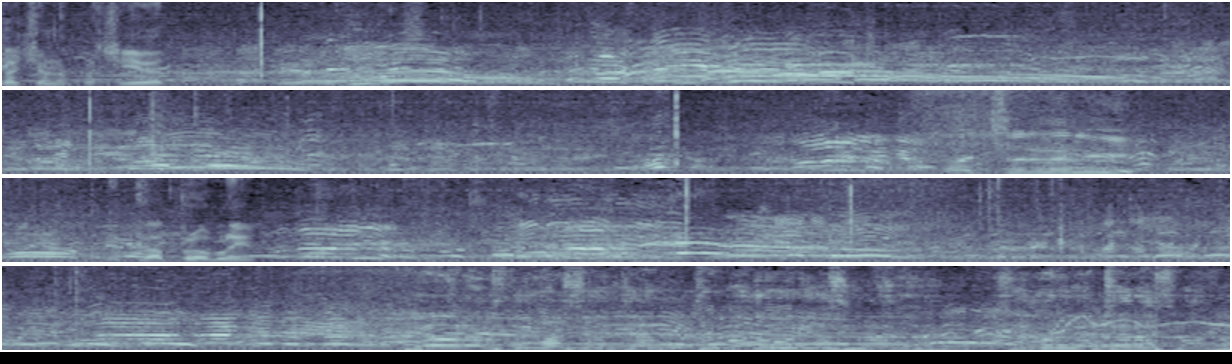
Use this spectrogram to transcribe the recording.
To ću naplaćivati. Ja je bilo se. Aj crveni! Kakav problem? Evo nam stigoše trubaduri iz Praga, snimali večera vama.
